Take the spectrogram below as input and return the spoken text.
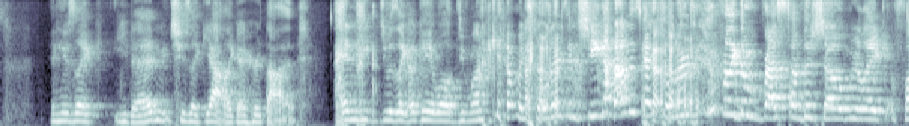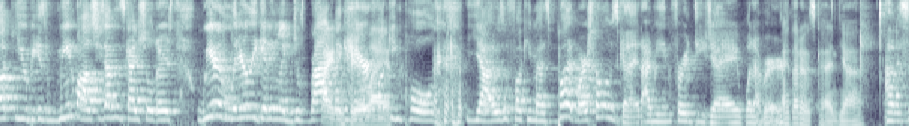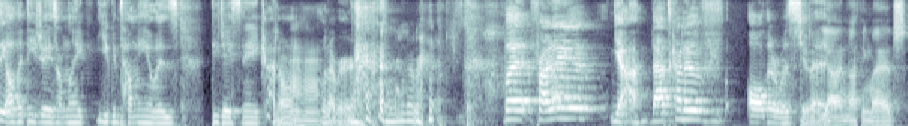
And he was like, You did? And she's like, Yeah, like I heard that. And he was like, okay, well, do you want to get on my shoulders? And she got on this guy's shoulders for like the rest of the show. We were like, fuck you. Because meanwhile, she's on this guy's shoulders. We are literally getting like dragged, like hair fucking pulled. yeah, it was a fucking mess. But Marshmello was good. I mean, for a DJ, whatever. I thought it was good. Yeah. Honestly, all the DJs, I'm like, you can tell me it was DJ Snake. I don't, Mm-hmm. whatever. whatever. But Friday, yeah, that's kind of all there was to it. Yeah, nothing much.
